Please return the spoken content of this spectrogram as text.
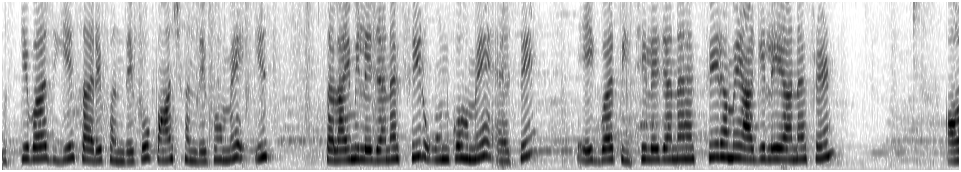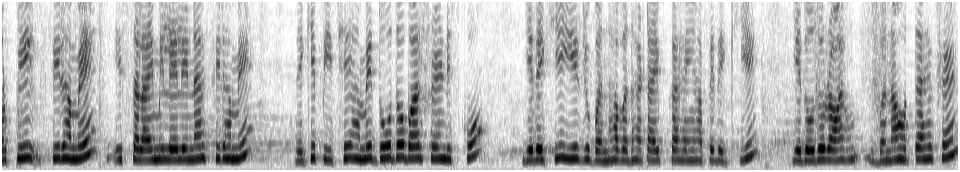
उसके बाद ये सारे फंदे को, पाँच फंदे को हमें इस सलाई में ले जाना है। फिर ऊन को हमें ऐसे एक बार पीछे ले जाना है। फिर हमें आगे ले आना है फ्रेंड और फिर फिर हमें इस सलाई में ले लेना है। फिर हमें, देखिए, पीछे हमें दो दो बार फ्रेंड इसको, ये देखिए, ये जो बंधा बंधा टाइप का है, यहाँ पे देखिए ये दो दो राउंड बना होता है फ्रेंड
